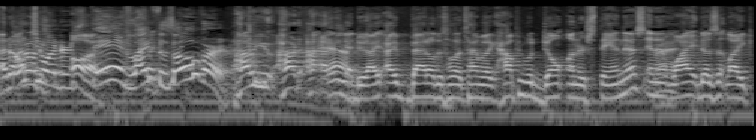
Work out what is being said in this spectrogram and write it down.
I don't, don't- you I don't- oh, understand? Life like- is over. How do you? How? how yeah. Yeah. dude. I, I battle this all the time. Like how people don't understand this, and then Right. why it doesn't like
